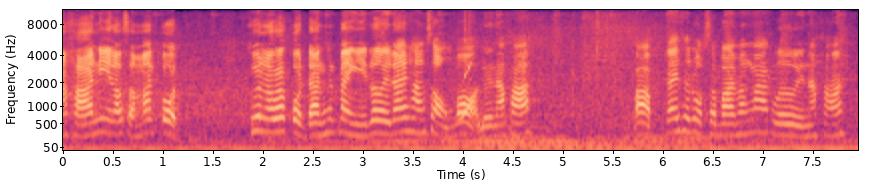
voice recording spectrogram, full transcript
นะคะ นี่เราสามารถกดขึ้นแล้วก็กดดันขึ้นไปอย่างนี้เลยได้ทั้ง 2 เบาะเลยนะคะ ปรับได้สะดวกสบายมาก ๆ เลยนะคะอะ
